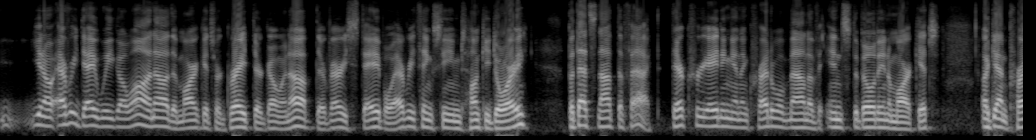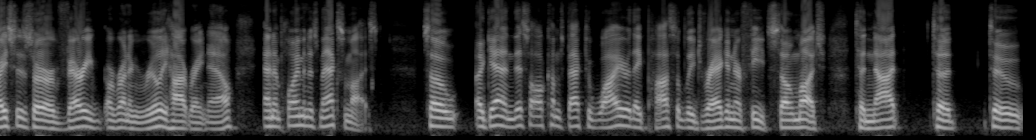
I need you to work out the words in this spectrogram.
you know, every day we go on, oh, the markets are great, they're going up, they're very stable, everything seems hunky dory, but that's not the fact. They're creating an incredible amount of instability in the markets. Again, prices are very are running really hot right now, and employment is maximized. So again, this all comes back to why are they possibly dragging their feet so much to not to to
